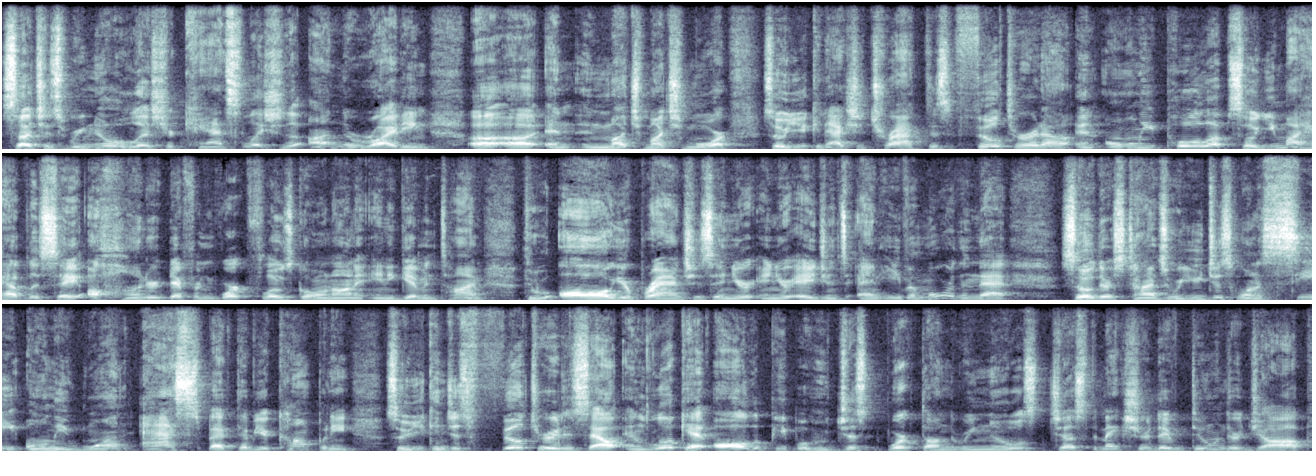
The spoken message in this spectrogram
such as renewal lists, your cancellations, underwriting, uh, uh, and, and much, much more. So you can actually track this, filter it out, and only pull up. So you might have, let's say, a hundred different workflows going on at any given time through all your branches and your and your agents, and even more than that. So there's times where you just want to see only one aspect of your company, so you can just filter this out and look at all the people who just worked on the renewals just to make sure they're doing their job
